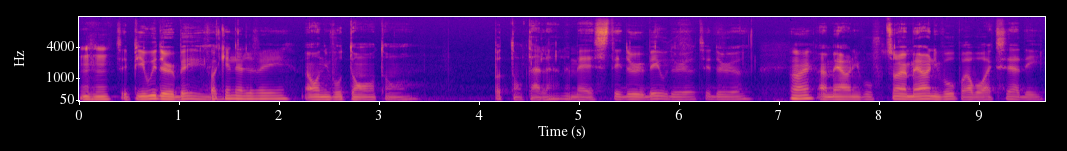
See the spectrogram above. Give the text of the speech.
Mhm. C'est puis oui, 2B. Fucking élevé. euh, Au niveau de ton, ton. Pas de ton talent, là, mais si t'es 2B ou 2A, tu sais, 2A, Ouais. un meilleur niveau. Faut que tu aies un meilleur niveau pour avoir accès à des,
